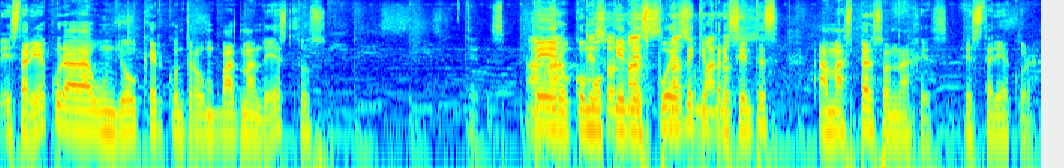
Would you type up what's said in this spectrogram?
Estaría curada un Joker contra un Batman de estos. Ajá, Pero que como que, más- después más de que humanos. presentes a más personajes, estaría curada.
